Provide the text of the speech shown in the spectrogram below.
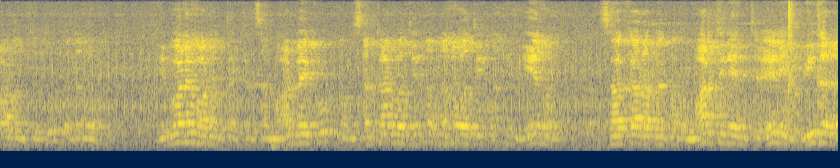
ಮಾಡುವಂಥದ್ದು, ಅದನ್ನು ನಿರ್ವಹಣೆ ಮಾಡುವಂಥ ಕೆಲಸ ಮಾಡಬೇಕು. ನಮ್ಮ ಸರ್ಕಾರ ವತಿಯಿಂದ, ನನ್ನ ವತಿಯಿಂದ ನಿಮಗೇನು ಸಹಕಾರ ಬೇಕು ಅದು ಮಾಡ್ತೀನಿ ಅಂತ ಹೇಳಿ ಬೀದರ್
